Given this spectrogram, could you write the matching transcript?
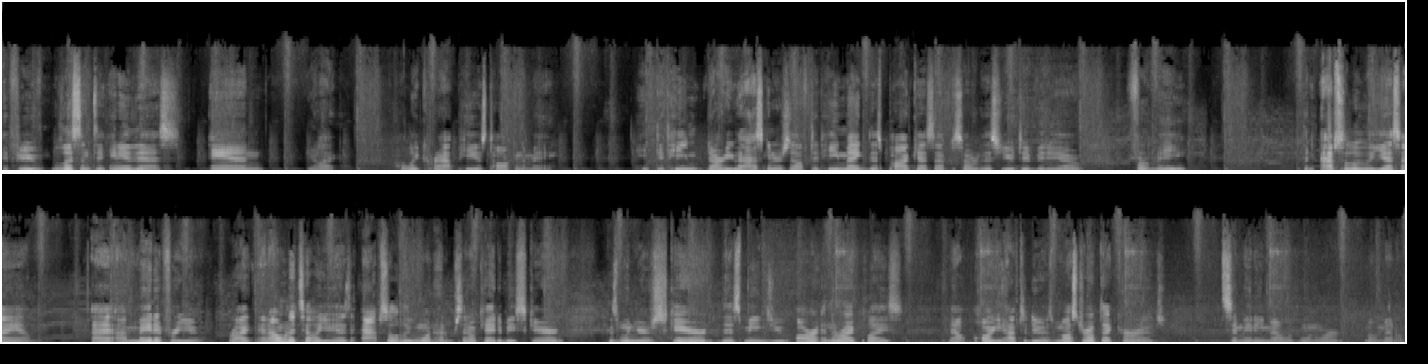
if you've listened to any of this and you're like, holy crap, he is talking to me. He, did he, are you asking yourself, did he make this podcast episode or this YouTube video for me? Then absolutely, yes, I am. I, I made it for you, right? And I want to tell you, it is absolutely 100% okay to be scared because when you're scared, this means you are in the right place. Now, all you have to do is muster up that courage. Send me an email with one word momentum,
